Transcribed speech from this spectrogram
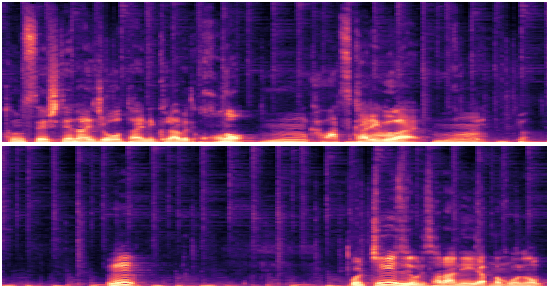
燻製してない状態に比べてこのうん変わった浸かり具合。うん。これチーズよりさらにやっぱこの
